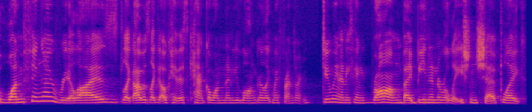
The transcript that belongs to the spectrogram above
one thing I realized, like I was like, okay, this can't go on any longer. Like my friends aren't doing anything wrong by being in a relationship. Like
